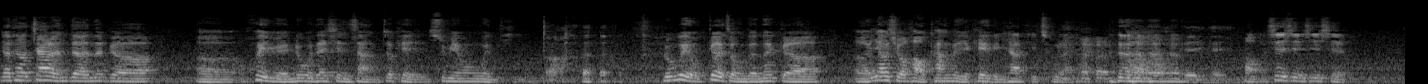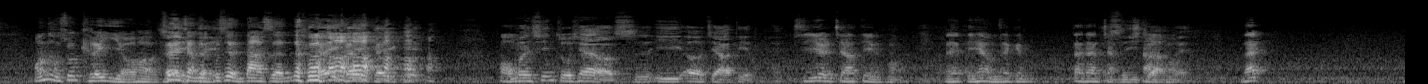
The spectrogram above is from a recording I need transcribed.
要挑家人的那个呃会员，如果在线上就可以顺便问问题啊。如果有各种的那个呃要求好康的，也可以等一下提出来。哦、可以可以。好，谢谢谢谢。王总说可以哦哈，虽然讲的不是很大声。可以可以可以可以。我们新竹现在有十一二家店。十一二家店哈，来，等一下我们再跟大家讲一下哈。来。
